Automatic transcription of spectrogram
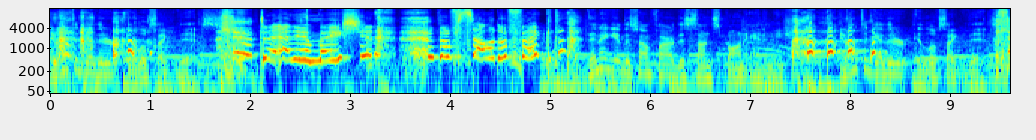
And altogether, it looks like this. The animation! The sound effect! Then I gave the sunflower this sun spawn animation. and altogether, it looks like this.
